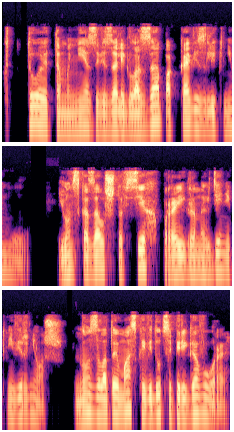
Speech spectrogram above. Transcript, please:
кто это мне завязали глаза, пока везли к нему. И он сказал, что всех проигранных денег не вернешь. Но с Золотой Маской ведутся переговоры,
